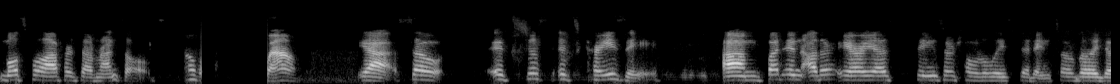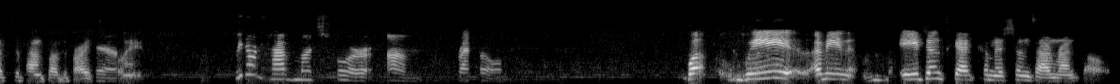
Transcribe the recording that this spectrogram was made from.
multiple offers on rentals. Oh Wow. Yeah, so it's just it's crazy. Um, but in other areas, things are totally sitting. So it really just depends on the price Yeah. point. We don't have much for um, rental. Well, we, I mean, agents get commissions on rentals,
